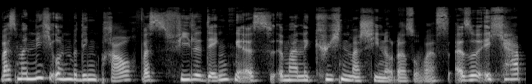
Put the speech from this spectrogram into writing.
Was man nicht unbedingt braucht, was viele denken, ist immer eine Küchenmaschine oder sowas. Also ich habe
